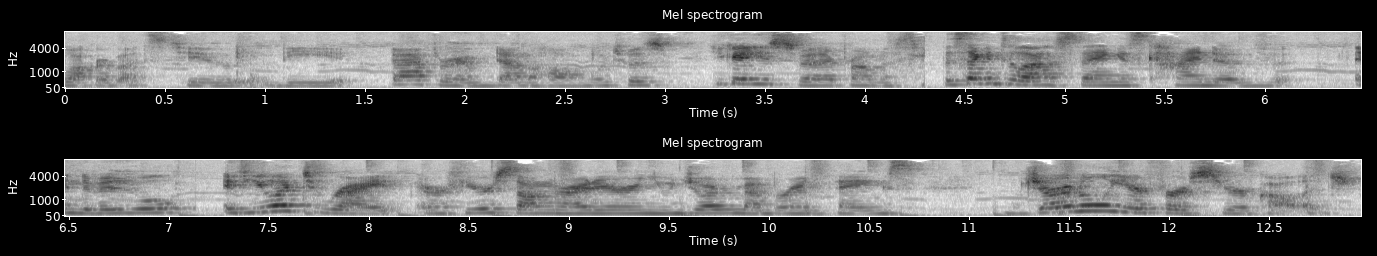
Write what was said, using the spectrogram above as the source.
walk our butts to the bathroom down the hall, which was, you get used to it, I promise. The second to last thing is kind of individual. If you like to write, or if you're a songwriter and you enjoy remembering things, journal your first year of college.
